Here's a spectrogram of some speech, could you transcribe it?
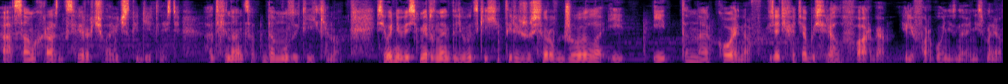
а в самых разных сферах человеческой деятельности – от финансов до музыки и кино. Сегодня весь мир знает голливудские хиты режиссеров Джоэла и Итана Коинов. Взять хотя бы сериал «Фарго». Или «Фарго», не знаю, не смотрел.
